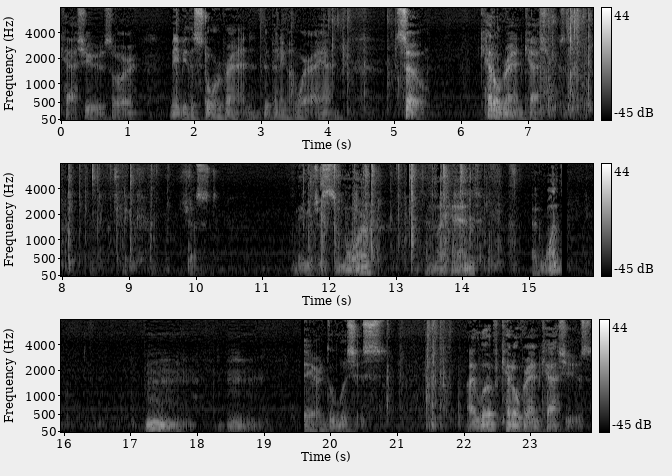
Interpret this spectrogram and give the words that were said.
cashews or maybe the store brand, depending on where I am. So, Kettle brand cashews. Take just maybe just some more in my hand at once. Mmm. Mmm. They are delicious. I love Kettle brand cashews.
